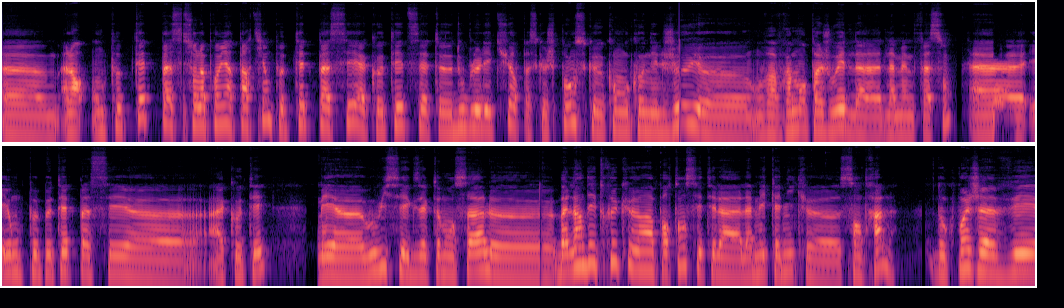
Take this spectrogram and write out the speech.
Euh, alors, on peut peut-être passer sur la première partie, on peut peut-être passer à côté de cette euh, double lecture parce que je pense que quand on connaît le jeu, euh, on va vraiment pas jouer de la, même façon et on peut peut-être passer à côté. Mais oui, c'est exactement ça. Bah, l'un des trucs importants, c'était la, mécanique centrale. Donc moi, j'avais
